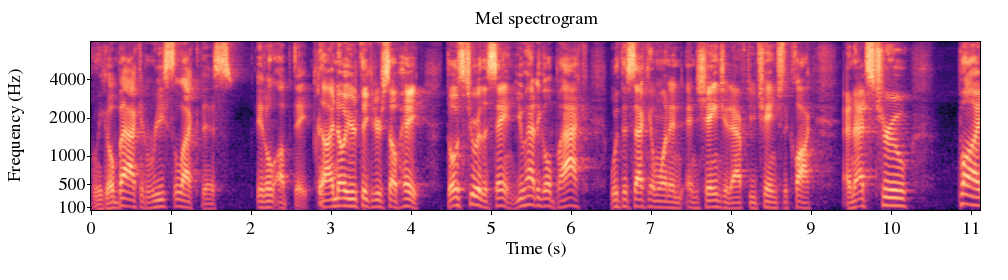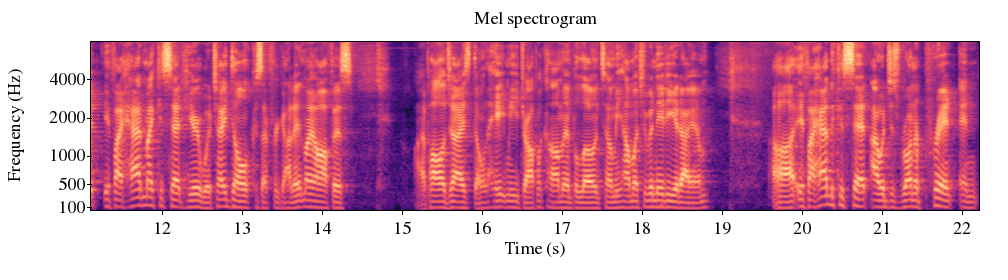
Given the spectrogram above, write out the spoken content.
and we go back and reselect this, it'll update. Now, I know you're thinking to yourself, hey, those two are the same. You had to go back with the second one and, and change it after you change the clock. And that's true. But if I had my cassette here, which I don't because I forgot it in my office, I apologize. Don't hate me. Drop a comment below and tell me how much of an idiot I am. Uh, if I had the cassette, I would just run a print and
